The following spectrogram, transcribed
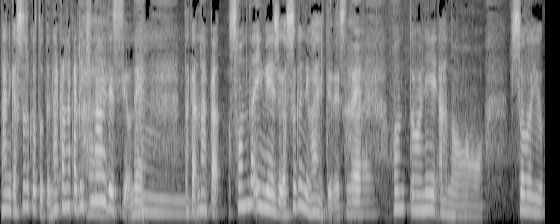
何かすることってなかなかできないですよね。はい、だからなんか、そんなイメージがすぐに湧いてですね、はい、本当に、あの、そういう、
